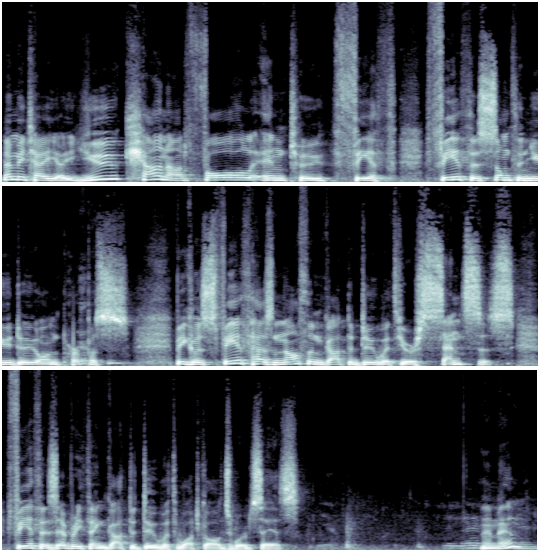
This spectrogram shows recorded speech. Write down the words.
Let me tell you, you cannot fall into faith. Faith is something you do on purpose because faith has nothing got to do with your senses. Faith has everything got to do with what God's Word says. Amen. Amen.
